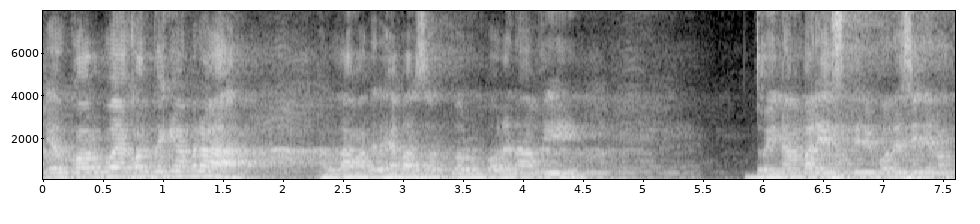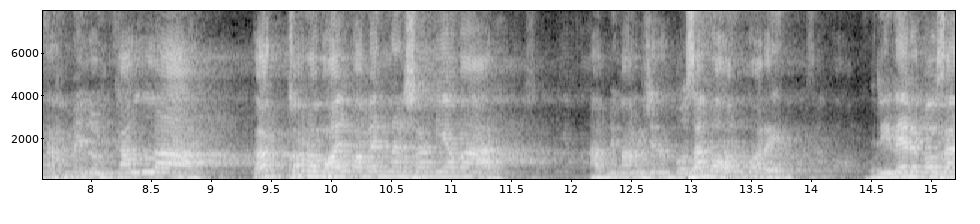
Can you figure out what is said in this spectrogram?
কেউ করব এখন থেকে আমরা? আল্লাহ আমাদের হেফাজত করুন, বলেন আমি দুই নাম্বার স্ত্রী বলেছিলেন তাহমিলুল কাল্লা, কখনো ভয় পাবেন না স্বামী আমার। আপনি মানুষের বোঝা বহন করেন। ঋণের বোঝা,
